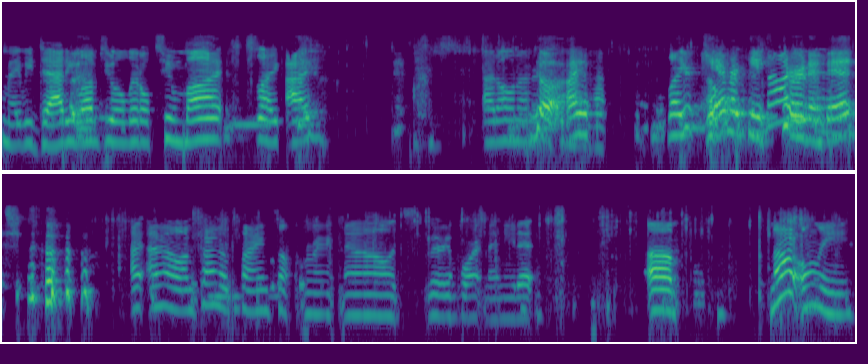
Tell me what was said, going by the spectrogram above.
maybe daddy loved you a little too much? Like I I don't understand. No, I- that. like Your camera keeps turning, even- bitch. I, I know. I'm trying to find something right now. It's very important. I need it. Um, not only.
